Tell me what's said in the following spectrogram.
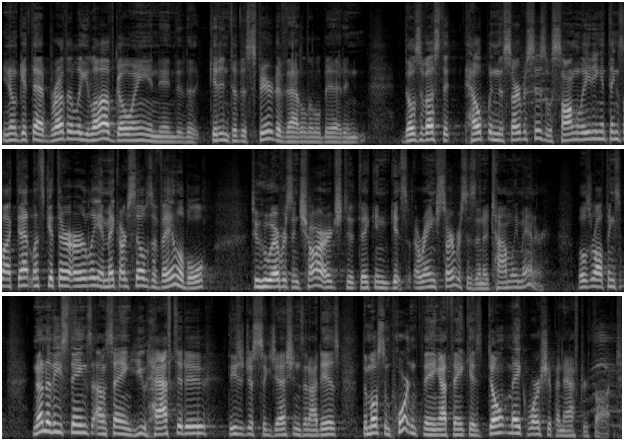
you know, get that brotherly love going and, and the, get into the spirit of that a little bit. And those of us that help in the services with song leading and things like that, let's get there early and make ourselves available to whoever's in charge that they can get arrange services in a timely manner. Those are all things. None of these things I'm saying you have to do. These are just suggestions and ideas. The most important thing, I think, is don't make worship an afterthought.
